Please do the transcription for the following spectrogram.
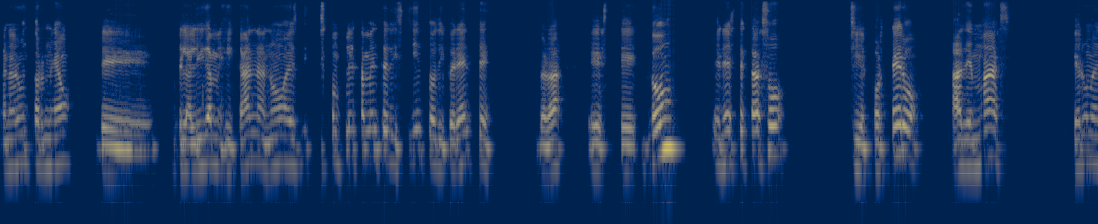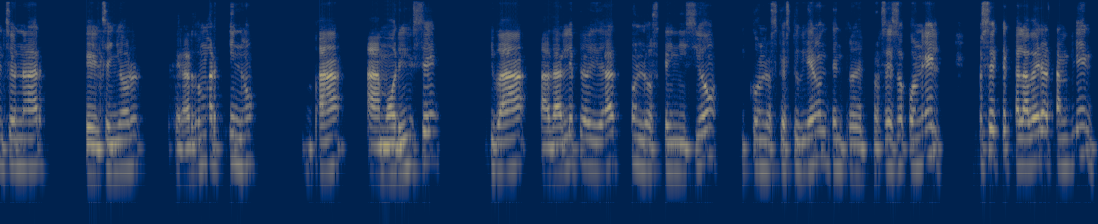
ganar un torneo de, de la Liga Mexicana, ¿no? Es, es completamente distinto, diferente, ¿verdad? Este, yo, en este caso, si el portero, además, quiero mencionar que el señor Gerardo Martino va a morirse y va a darle prioridad con los que inició y con los que estuvieron dentro del proceso con él. Yo sé que Talavera también,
